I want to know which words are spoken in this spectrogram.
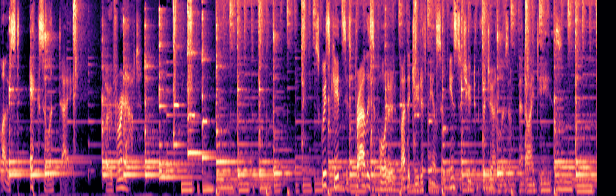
most excellent day. Over and out. Squiz Kids is proudly supported by the Judith Neilson Institute for Journalism and Ideas.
